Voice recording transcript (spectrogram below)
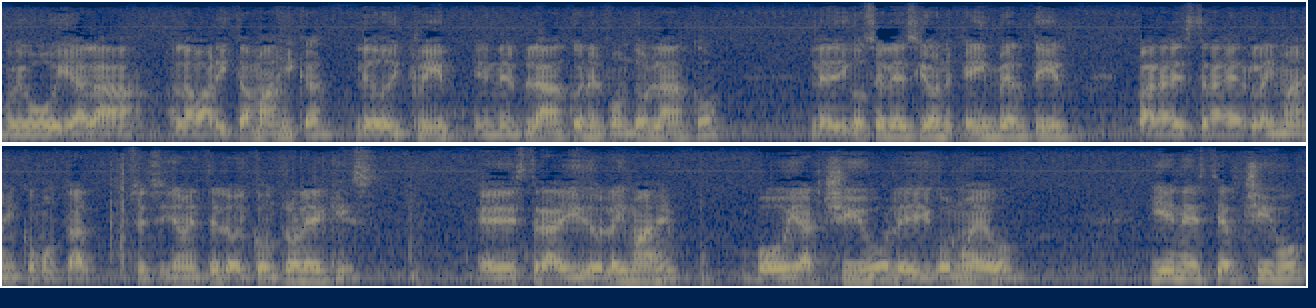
voy a la, a la varita mágica, le doy clic en el blanco, en el fondo blanco, le digo selección e invertir para extraer la imagen como tal. Sencillamente le doy control X, he extraído la imagen, voy a archivo, le digo nuevo y en este archivo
